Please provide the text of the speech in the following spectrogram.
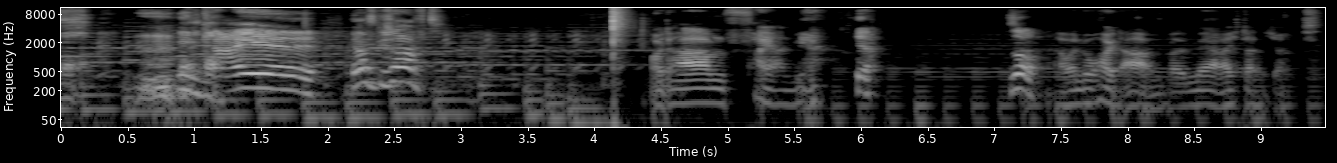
oh. Geil. Wir haben es geschafft. Heute Abend feiern wir. Ja. So, Aber nur heute Abend, weil mehr reicht da nicht aus.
